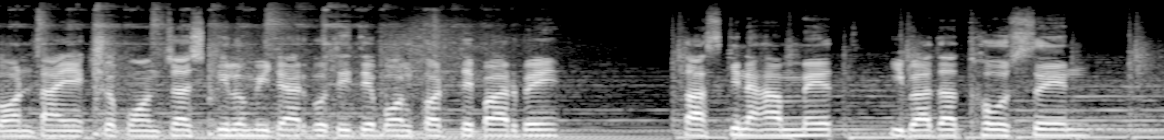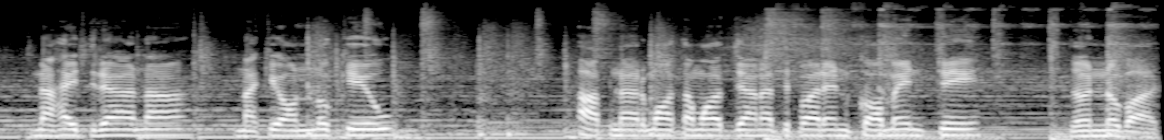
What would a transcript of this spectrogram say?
ঘন্টায় একশো পঞ্চাশ কিলোমিটার গতিতে বল করতে পারবে? তাসকিন আহমেদ, ইবাদাত হোসেন, নাহিদ রানা নাকি অন্য কেউ? আপনার মতামত জানাতে পারেন কমেন্টে। ধন্যবাদ।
